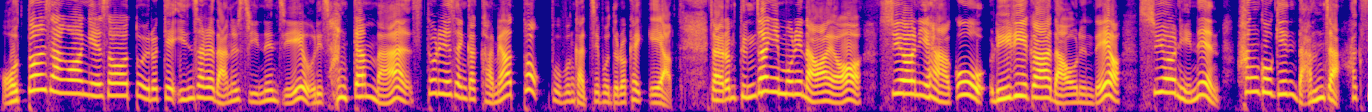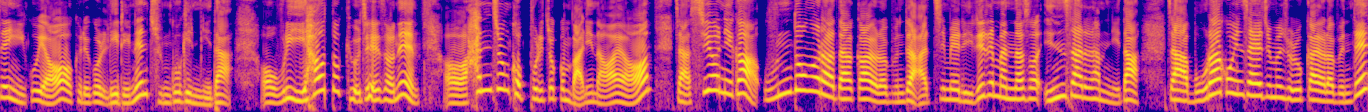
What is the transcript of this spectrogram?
어떤 상황에서 또 이렇게 인사를 나눌 수 있는지 우리 잠깐만 스토리를 생각하며 톡 부분 같이 보도록 할게요. 자, 여러분 등장인물이 나와요. 수연이하고 리리가 나오는데요. 수연이는 한국인 남자 학생이고요. 그리고 리리는 중국입니다. 어, 우리 이 하우톡 교재에서는 어, 한중 커플이 조금 많이 나와요. 자, 수연이가 운동을 하다가 여러분들 아침에 리리를 만나서 인사를 합니다. 자, 뭐라고 인사해주면 좋을까요, 여러분들?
